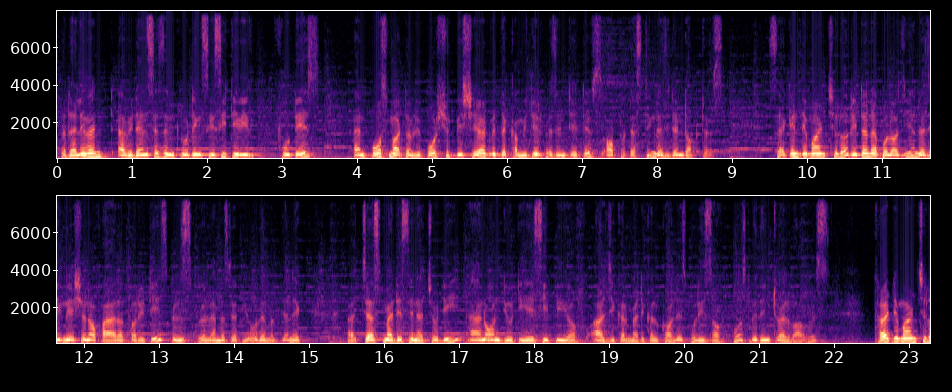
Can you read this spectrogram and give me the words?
The relevant evidences, including CCTV footage and post-mortem reports, should be shared with the committee representatives of protesting resident doctors. Second demand ছিল written apology and resignation of higher authorities, principal MSWP, ওদের মধ্যে অনেক chest medicine HOD and on-duty ACP of Arjikar Medical College Police Outpost within 12 hours. Third demand ছিল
